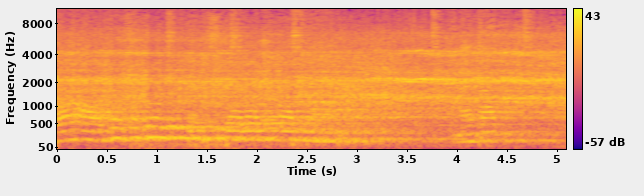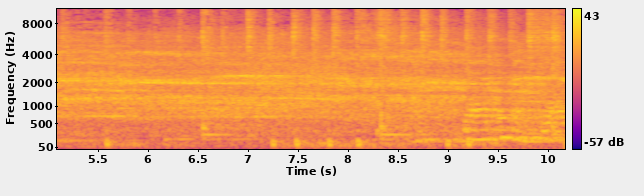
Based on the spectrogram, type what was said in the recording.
อ๋อเมื่อสักครู่นี้เป็นเชียร์วอลเลยนะครับยอมเขาหน่อยยอมเขา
